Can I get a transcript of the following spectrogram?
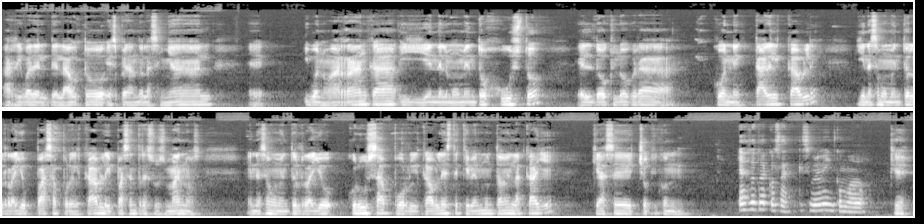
arriba del, del auto esperando la señal. y bueno, arranca y en el momento justo el Doc logra conectar el cable y en ese momento el rayo pasa por el cable y pasa entre sus manos. En ese momento el rayo cruza por el cable este que habían montado en la calle que hace choque con... Es otra cosa que siempre me incomodó. ¿Qué?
